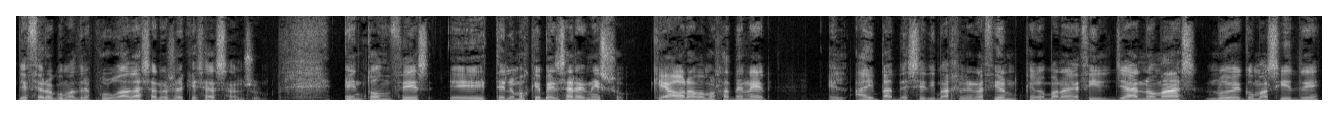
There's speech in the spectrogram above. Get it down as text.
de 0,3 pulgadas, a no ser que sea Samsung. Entonces, eh, tenemos que pensar en eso, que ahora vamos a tener el iPad de séptima generación, que nos van a decir ya no más 9,7,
